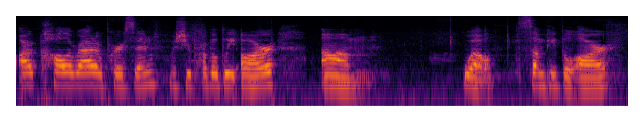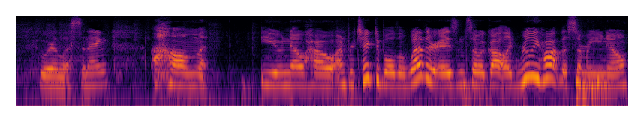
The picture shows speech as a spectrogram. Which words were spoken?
are a colorado person which you probably are um, well some people are who are listening um, you know how unpredictable the weather is and so it got like really hot this summer you know?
